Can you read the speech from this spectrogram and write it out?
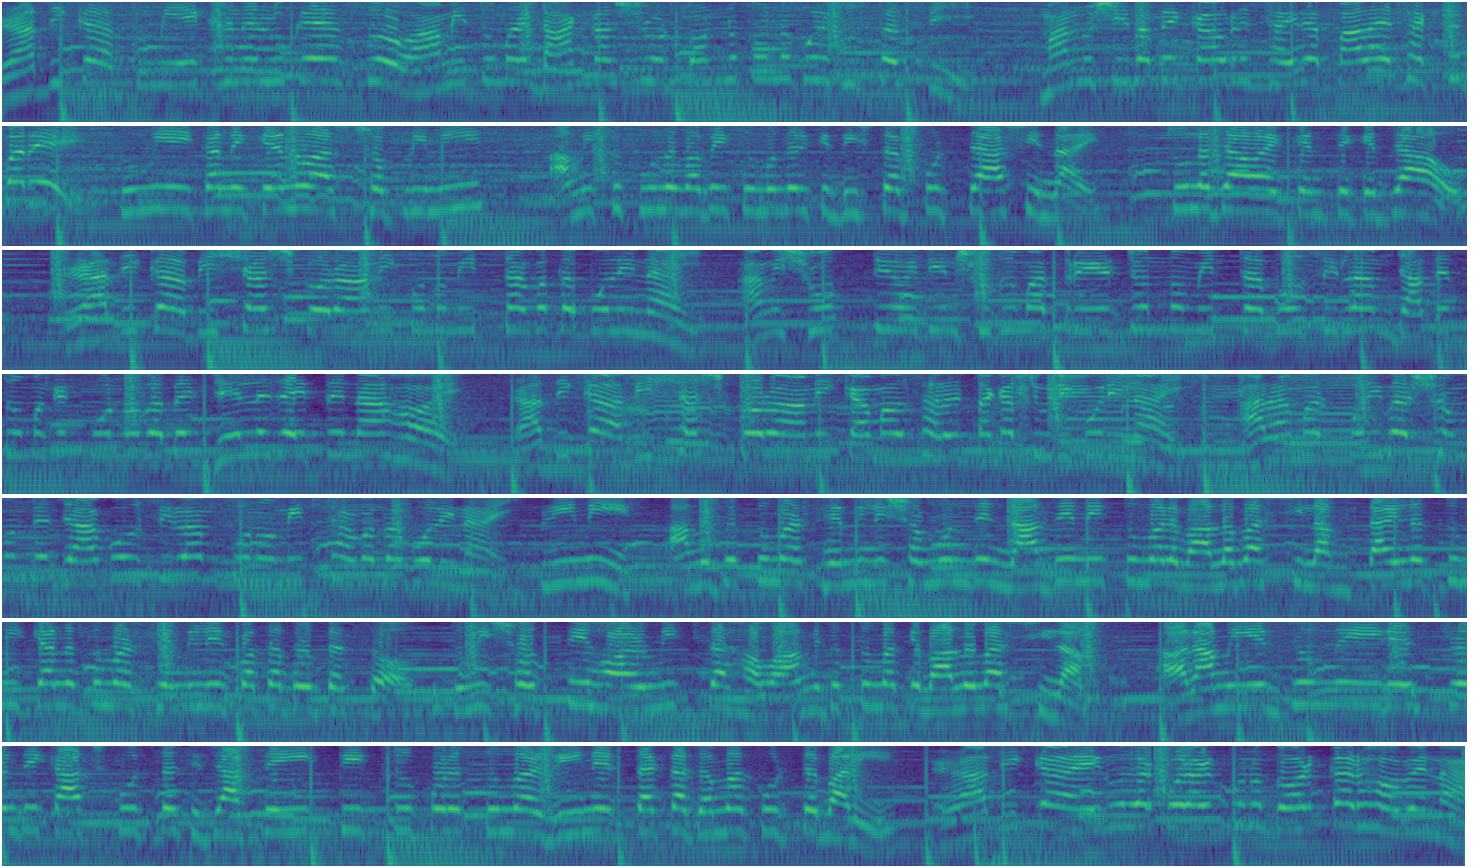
রাধিকা, তুমি এখানে লুকে আছো। আমি তোমার ঢাকা শোর তন্ন তন্ন করে খুঁজতেছি। মানুষ এভাবে কাউরে সাইরা পালায় থাকতে পারে। তুমি এখানে কেন আসছো, প্রিমিস? আমি তো কোনোভাবেই তোমাদেরকে ডিস্টার্ব করতে আসি নাই। চলে যাও এখান থেকে, যাও। রাধিকা, বিশ্বাস করো, আমি কোনো মিথ্যা কথা বলি নাই। আমি সত্যি ওই দিন শুধুমাত্র এর জন্য মিথ্যা বলছিলাম যাতে তোমাকে কোনোভাবে জেলে যাইতে না হয়। রাধিকা, বিশ্বাস করো, আমি কামাল স্যারের টাকা চুরি করি নাই। আর আমার পরিবার সম্বন্ধে যা বলছিলাম কোনো মিথ্যা কথা বলি নাই। প্রিমিস, আমি তো তোমার ফ্যামিলির সম্বন্ধে না জেনে তোমার ভালোবাসছিলাম, তাই না তুমি কেন তোমার ফ্যামিলির কথা বলতেছ? তুমি সত্যি হওয়ার মিথ্যা হওয়া, আমি তো তোমাকে ভালোবাসছিলাম। আর আমি এর জন্য এই রেস্টুরেন্টে কাজ করতেছি যাতে একটু একটু করে তোমার ঋণের টাকা জমা করতে পারি। রাধিকা, এগুলো করার কোনো দরকার হবে না।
